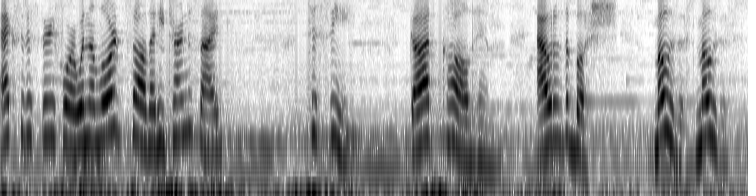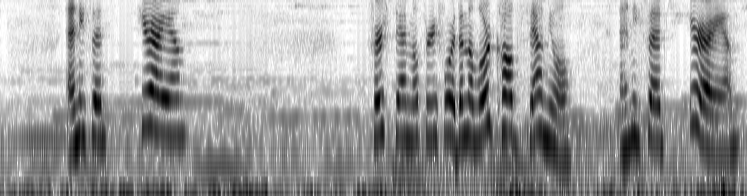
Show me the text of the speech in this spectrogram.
Exodus 3:4 When the Lord saw that he turned aside to see, God called him out of the bush, Moses, Moses. And he said, Here I am. 1 Samuel 3 4. Then the Lord called Samuel, and he said, Here I am.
